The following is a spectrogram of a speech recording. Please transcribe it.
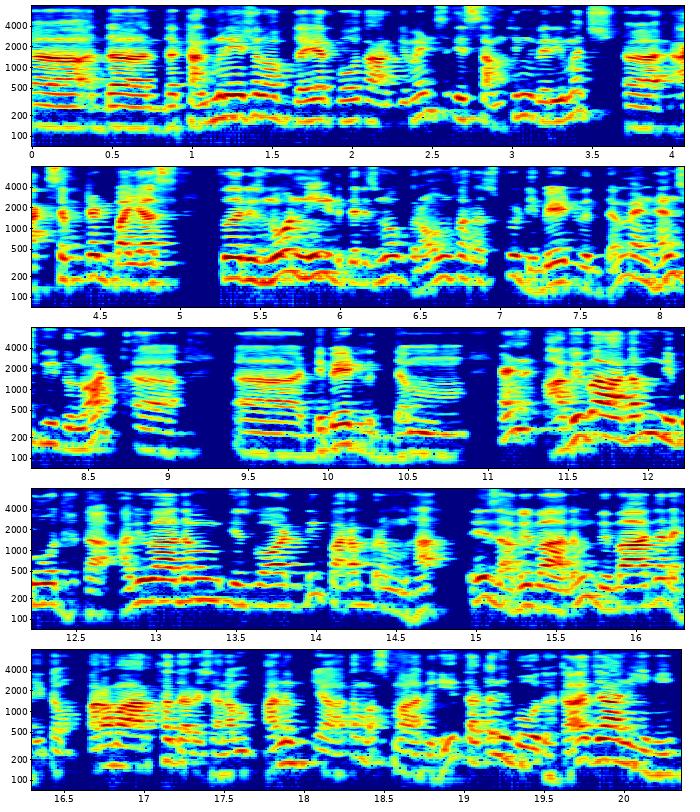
uh, the the culmination of their both arguments is something very much uh, accepted by us. So there is no need, there is no ground for us to debate with them, and hence we do not uh, uh, debate with them. And avivadam nibodhata. Avivadam is what the parabrahma is. Avivadam vivada rahitam paramartha darshanam anujnatam asmadihi tata nibodhata janihi.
